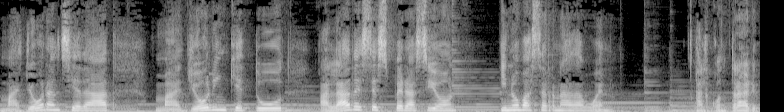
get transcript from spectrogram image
mayor ansiedad, mayor inquietud, a la desesperación y no va a ser nada bueno. Al contrario,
